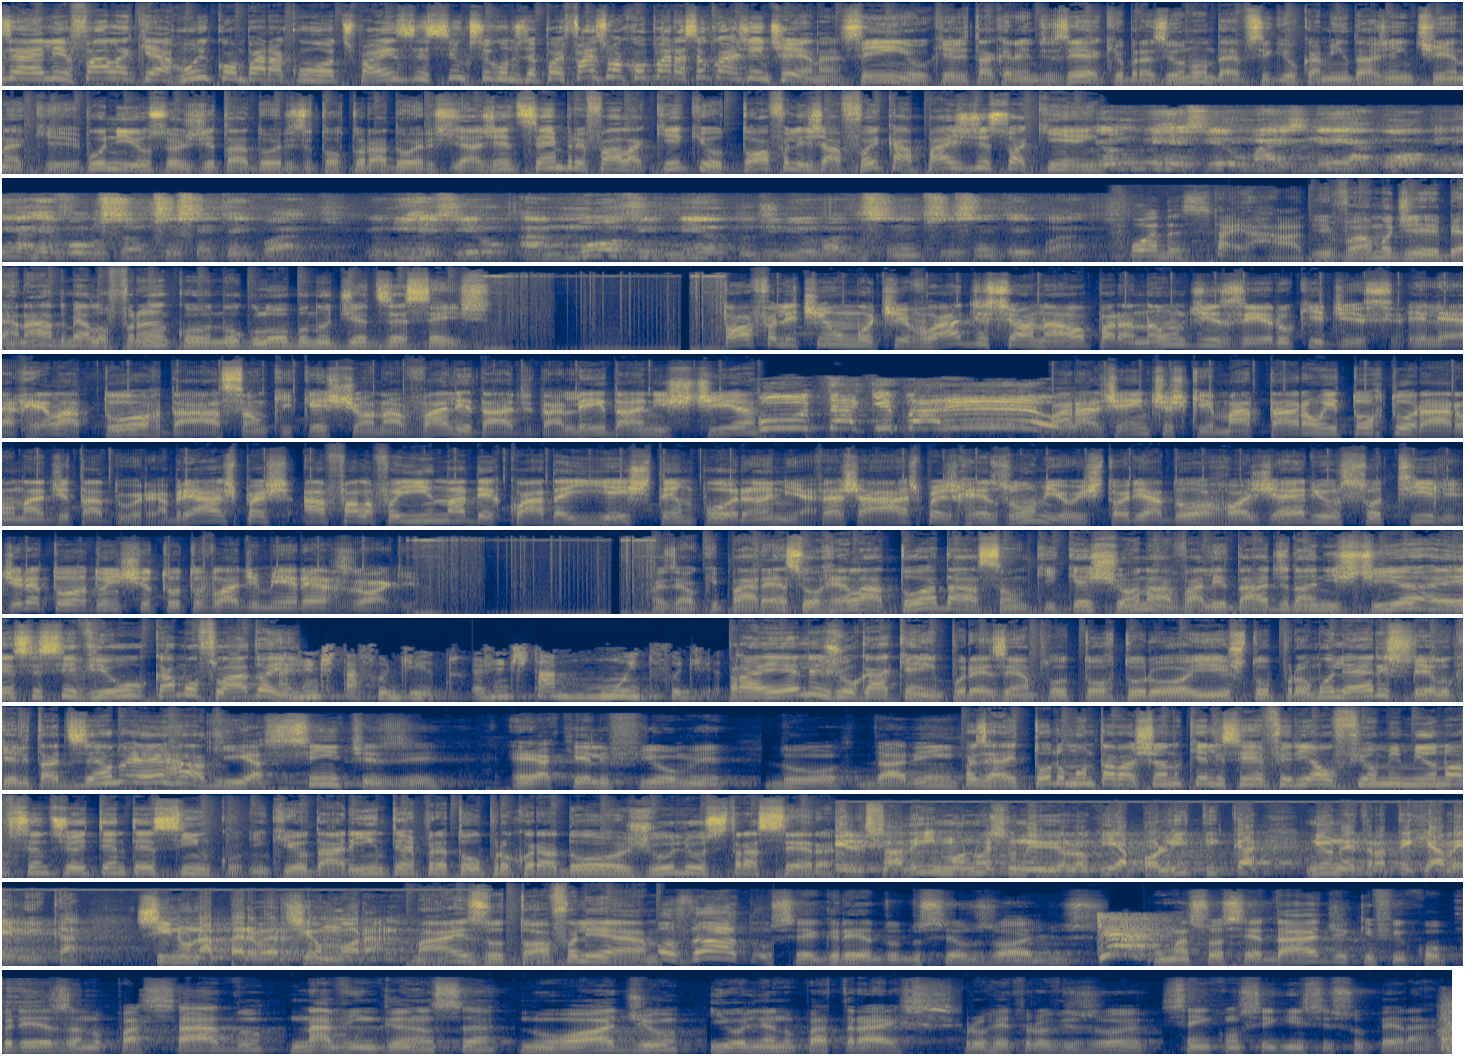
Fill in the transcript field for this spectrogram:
Pois é, ele fala que é ruim comparar com outros países e cinco segundos depois faz uma comparação com a Argentina. Sim, o que ele tá querendo dizer é que o Brasil não deve seguir o caminho da Argentina, que puniu seus ditadores e torturadores. E a gente sempre fala aqui que o Toffoli já foi capaz disso aqui, hein? Eu não me refiro mais nem a golpe nem à Revolução de 64. Eu me refiro a movimento de 1964. Foda-se. Tá errado. E vamos de Bernardo Melo Franco no Globo no dia 16. Toffoli tinha um motivo adicional para não dizer o que disse. Ele é relator da ação que questiona a validade da lei da anistia Puta que pariu! para agentes que mataram e torturaram na ditadura. Abre aspas, a fala foi inadequada e extemporânea. Fecha aspas, resume o historiador Rogério Sotile, diretor do Instituto Vladimir Herzog. Pois é, o que parece o relator da ação que questiona a validade da anistia é esse civil camuflado aí. A gente tá fudido. A gente tá muito fudido. Pra ele julgar quem, por exemplo, torturou e estuprou mulheres, pelo que ele tá dizendo, é errado. Que a síntese é aquele filme do Darim. Pois é, aí todo mundo tava achando que ele se referia ao filme 1985, em que o Darim interpretou o procurador Júlio Stracera. El sadismo no es una ideología política ni una estrategia bélica, sino una perversión moral. Mas o Toffoli é O segredo dos seus olhos. Uma sociedade que ficou presa no passado, na vingança, no ódio e olhando para trás, pro retrovisor, sem conseguir se superar.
